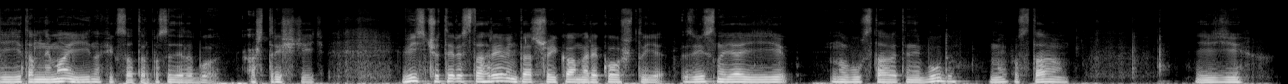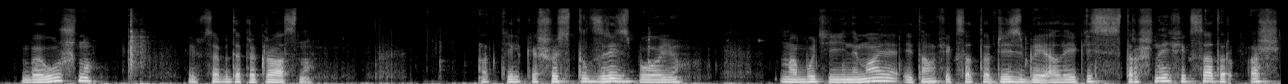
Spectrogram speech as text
її там немає, її на фіксатор посадили, бо аж тріщить. Вісь 400 гривень першої камери коштує. Звісно, я її нову ставити не буду. Ми поставимо її беушну і все буде прекрасно. От тільки щось тут з різьбою. мабуть, її немає, і там фіксатор різьби, але якийсь страшний фіксатор аж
